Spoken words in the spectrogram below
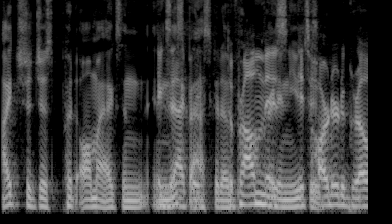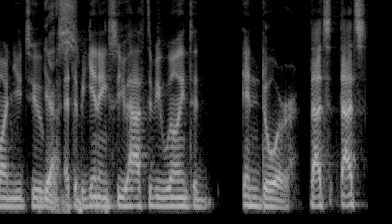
I should just put all my eggs in, in this basket of the problem is it's harder to grow on YouTube Yes. at the beginning, so you have to be willing to endure. That's that's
